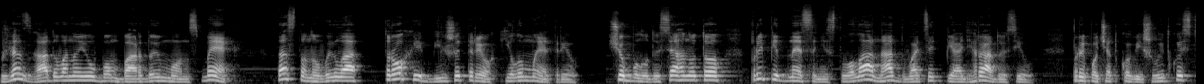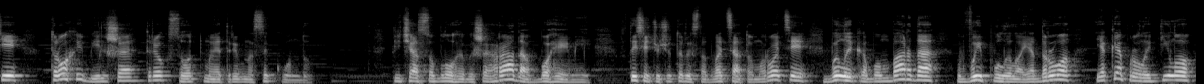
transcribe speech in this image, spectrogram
вже згадуваною бомбардою Монсмек та становила трохи більше 3 кілометрів, що було досягнуто при піднесенні ствола на 25 градусів, при початковій швидкості трохи більше 300 метрів на секунду. Під час облоги Вишеграда в Богемії в 1420 році велика бомбарда випулила ядро, яке пролетіло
